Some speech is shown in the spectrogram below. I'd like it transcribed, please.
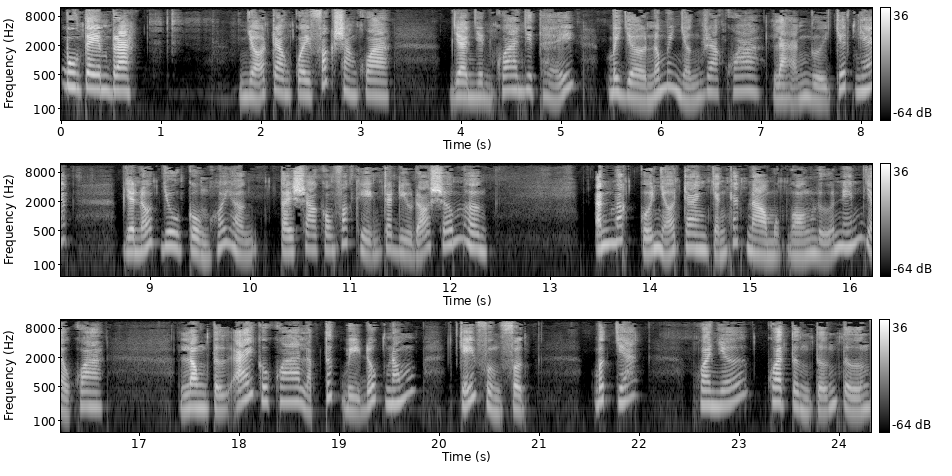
Buông tay em ra. Nhỏ Trang quay phát sang Khoa, và nhìn Khoa như thế, bây giờ nó mới nhận ra Khoa là hạng người chết nhát, và nó vô cùng hối hận tại sao không phát hiện ra điều đó sớm hơn. Ánh mắt của nhỏ Trang chẳng khác nào một ngọn lửa ném vào Khoa. Lòng tự ái của Khoa lập tức bị đốt nóng, cháy phừng phực. Bất giác, Khoa nhớ, Khoa từng tưởng tượng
